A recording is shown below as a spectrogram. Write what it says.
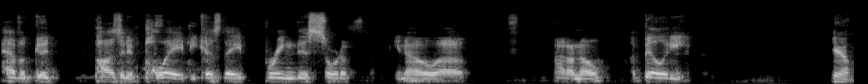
have a good positive play because they bring this sort of you know uh, I don't know ability. Yeah.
